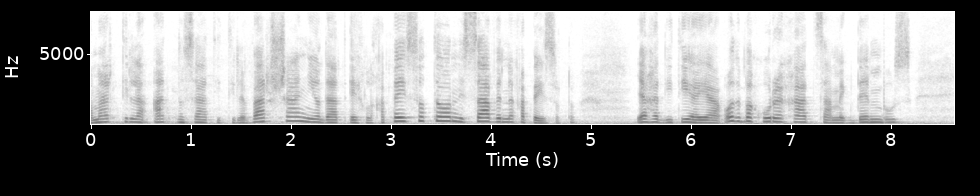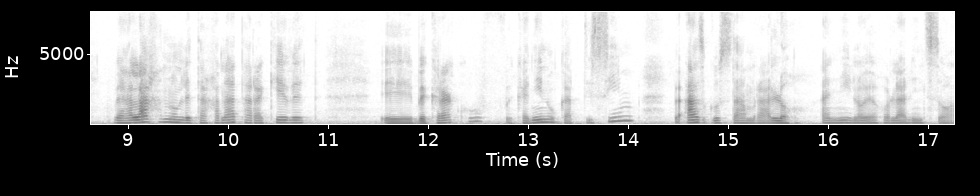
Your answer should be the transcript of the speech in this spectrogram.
אמרתי לה, את נוסעת איתי לוורשה, אני יודעת איך לחפש אותו, ניסע ונחפש אותו. יחד איתי היה עוד בחור אחד, סמק דמבוס, והלכנו לתחנת הרכבת אה, בקרקוב, וקנינו כרטיסים, ואז גוסטה אמרה, לא, אני לא יכולה לנסוע.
